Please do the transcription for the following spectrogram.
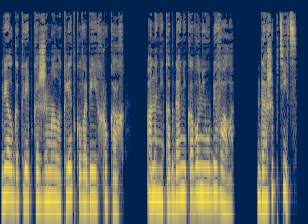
Велга крепко сжимала клетку в обеих руках. Она никогда никого не убивала даже птиц.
